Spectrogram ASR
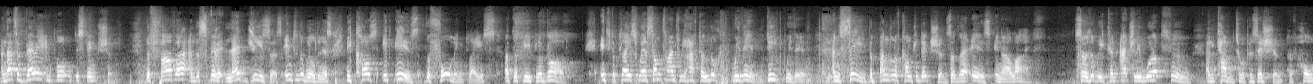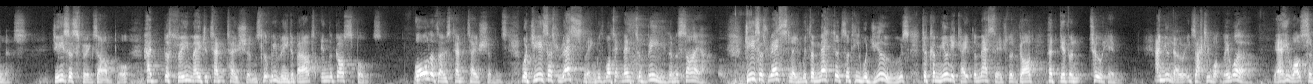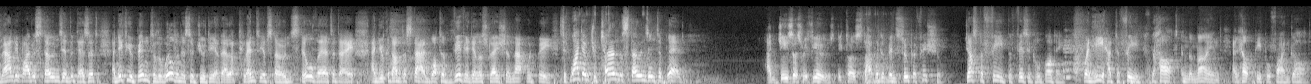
And that's a very important distinction. The Father and the Spirit led Jesus into the wilderness because it is the forming place of the people of God. It's the place where sometimes we have to look within, deep within, and see the bundle of contradictions that there is in our life so that we can actually work through and come to a position of wholeness. Jesus, for example, had the three major temptations that we read about in the Gospels. All of those temptations were Jesus wrestling with what it meant to be the Messiah. Jesus wrestling with the methods that he would use to communicate the message that God had given to him. And you know exactly what they were. There he was, surrounded by the stones in the desert. And if you've been to the wilderness of Judea, there are plenty of stones still there today. And you can understand what a vivid illustration that would be. He says, Why don't you turn the stones into bread? And Jesus refused because that would have been superficial, just to feed the physical body, when he had to feed the heart and the mind and help people find God.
